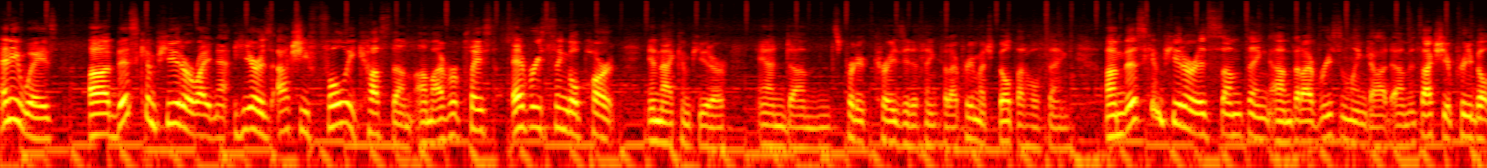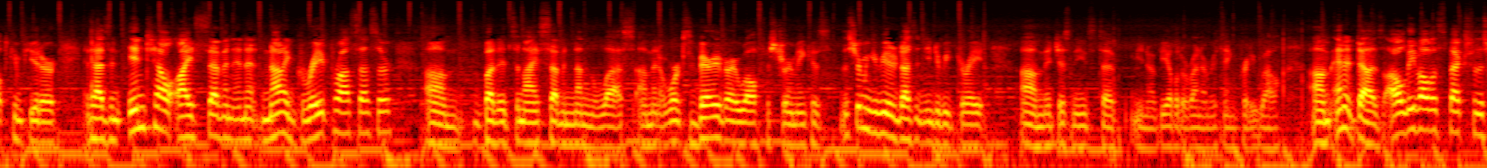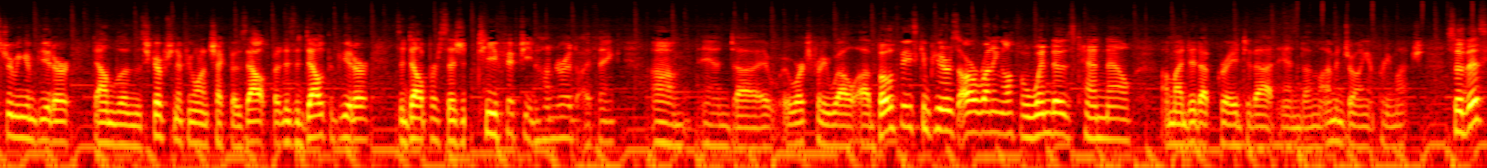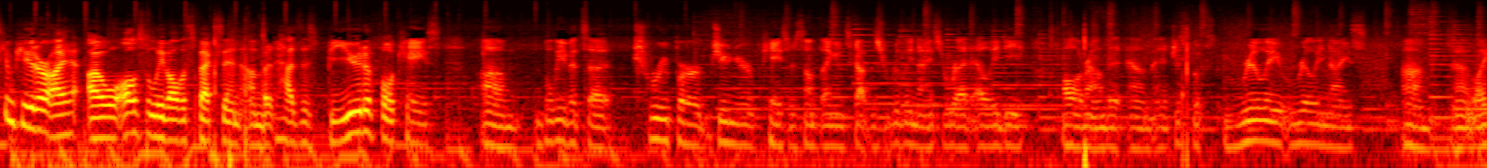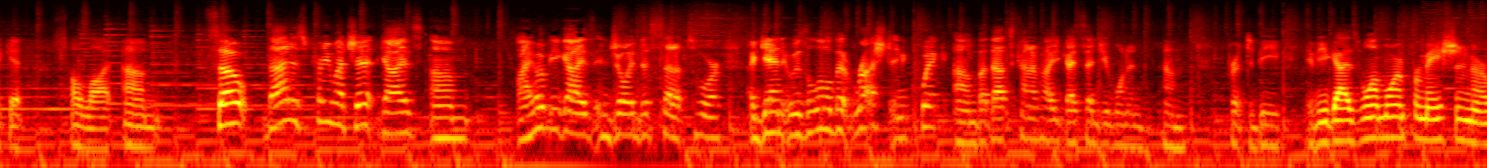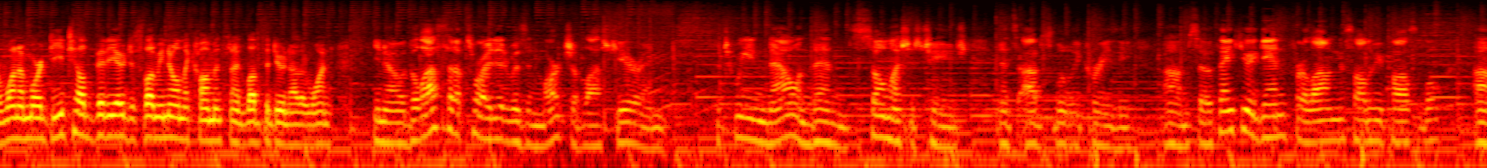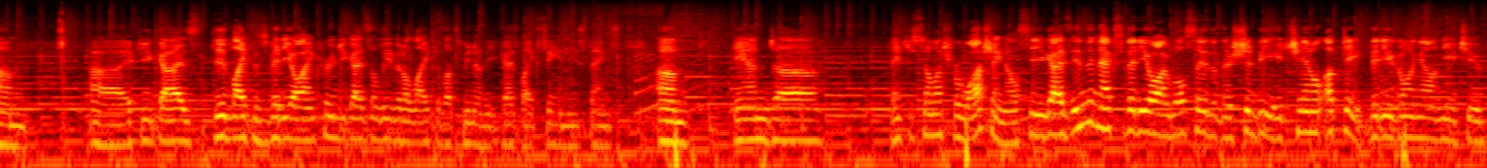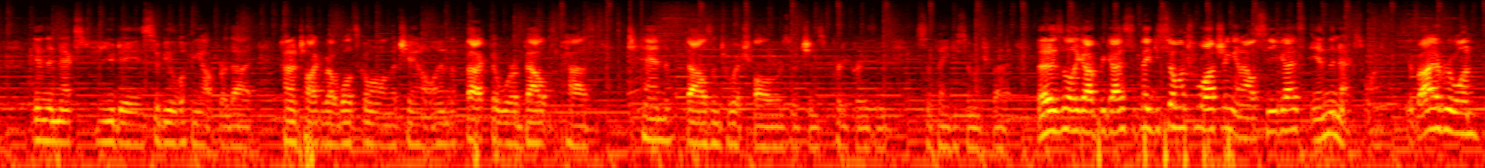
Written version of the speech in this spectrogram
anyways, uh, this computer right now here is actually fully custom. Um, I've replaced every single part in that computer and um, it's pretty crazy to think that I pretty much built that whole thing. Um, this computer is something um, that I've recently got. Um, it's actually a pre-built computer. It has an Intel i7 in it, not a great processor, um, but it's an i7 nonetheless, um, and it works very, very well for streaming because the streaming computer doesn't need to be great. It just needs to, you know, be able to run everything pretty well. And it does. I'll leave all the specs for the streaming computer down below in the description if you want to check those out. But it is a Dell computer. It's a Dell Precision T1500, I think. Um, and uh, it, it, works pretty well. Uh, both these computers are running off of Windows 10 now. Um, I did upgrade to that, and um, I'm enjoying it pretty much. So this computer, I, I will also leave all the specs in, um, but it has this beautiful case. Um, I believe it's a Trooper Junior case or something. and It's got this really nice red LED all around it, um, and it just looks really, really nice. And I like it a lot. so that is pretty much it, guys. I hope you guys enjoyed this setup tour. Again, it was a little bit rushed and quick, um, but that's kind of how you guys said you wanted um, for it to be. If you guys want more information or want a more detailed video, just let me know in the comments and I'd love to do another one. You know, the last setup tour I did was in March of last year and between now and then, so much has changed and it's absolutely crazy. Um, so thank you again for allowing this all to be possible. Um, uh, if you guys did like this video, I encourage you guys to leave it a like. It lets me know that you guys like seeing these things. Um, and uh, thank you so much for watching. I'll see you guys in the next video. I will say that there should be a channel update video going out on YouTube in the next few days, so be looking out for that. Kind of talk about what's going on on the channel and the fact that we're about to pass 10,000 Twitch followers, which is pretty crazy. So thank you so much for that. That is all I got for you guys, so thank you so much for watching, and I'll see you guys in the next one. Goodbye, everyone.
